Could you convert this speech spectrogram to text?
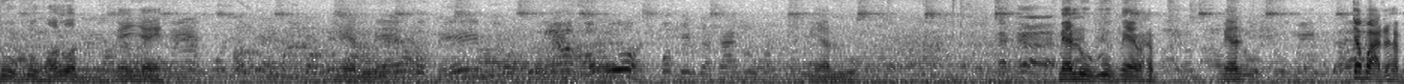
ลูกลูกหัวโล้นเหมือนแม่ใหญ่แม่ลูกแม่ลูก แม่ลูกลูกแม่ครับ แม่จังหวัดนะครับ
